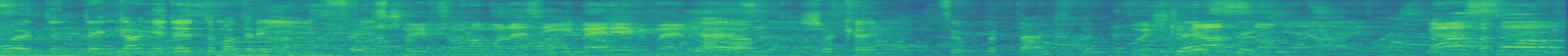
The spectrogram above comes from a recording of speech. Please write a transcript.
Gut, und dann gehe ich dort mal rein. Du Facebook. schreibst schon nochmal eine E-Mail irgendwann. Ja, ja, ist okay. Super, danke dir. Wo ist der. Gasser? Gasser!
